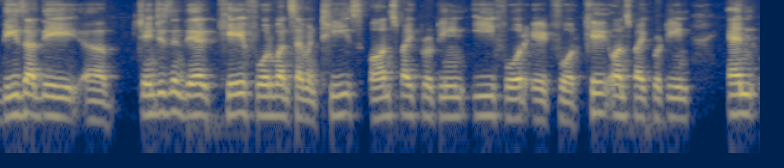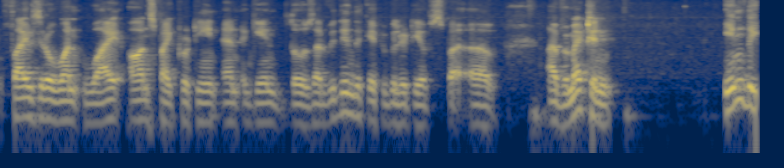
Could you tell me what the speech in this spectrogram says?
these are the uh, changes in there K417T on spike protein, E484K on spike protein, N501Y on spike protein. And again, those are within the capability of uh, ivermectin. In the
